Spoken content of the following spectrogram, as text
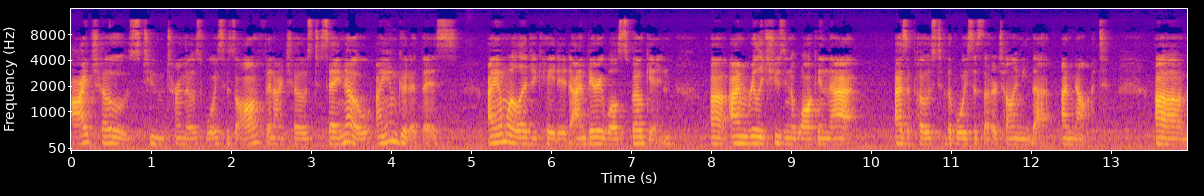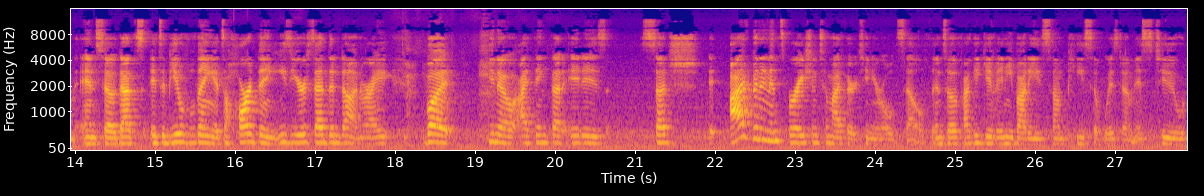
I chose to turn those voices off and I chose to say, no, I am good at this. I am well educated. I'm very well spoken. Uh, I'm really choosing to walk in that as opposed to the voices that are telling me that I'm not. Um, and so that's it's a beautiful thing. It's a hard thing, easier said than done, right? But you know, I think that it is such I've been an inspiration to my 13 year old self. And so if I could give anybody some piece of wisdom is to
